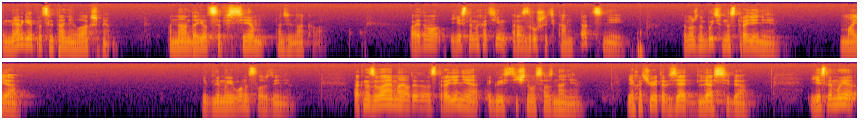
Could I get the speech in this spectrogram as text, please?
энергия процветания Лакшми, она дается всем одинаково. Поэтому, если мы хотим разрушить контакт с ней, то нужно быть в настроении «моя» и для моего наслаждения. Так называемое вот это настроение эгоистичного сознания. Я хочу это взять для себя. Если мы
